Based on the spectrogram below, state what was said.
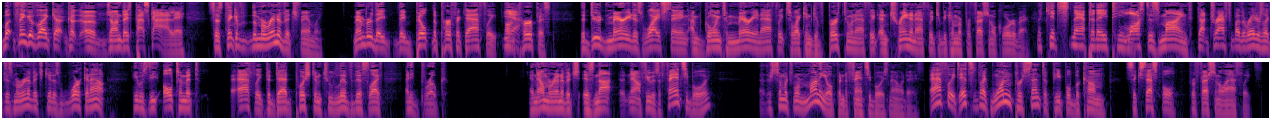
but think of like uh, uh, John Des Pascale says, think of the Marinovich family. Remember, they they built the perfect athlete on Yeah. purpose. The dude married his wife, saying, "I'm going to marry an athlete so I can give birth to an athlete and train an athlete to become a professional quarterback." The kid snapped at 18. lost his mind, got drafted by the Raiders like this Marinovich kid is working out. He was the ultimate athlete. The dad pushed him to live this life, and he broke. And now Marinovich is not. Now, if he was a fancy boy, uh, there's so much more money open to fancy boys nowadays. Athletes, it's like 1% of people become successful professional athletes.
